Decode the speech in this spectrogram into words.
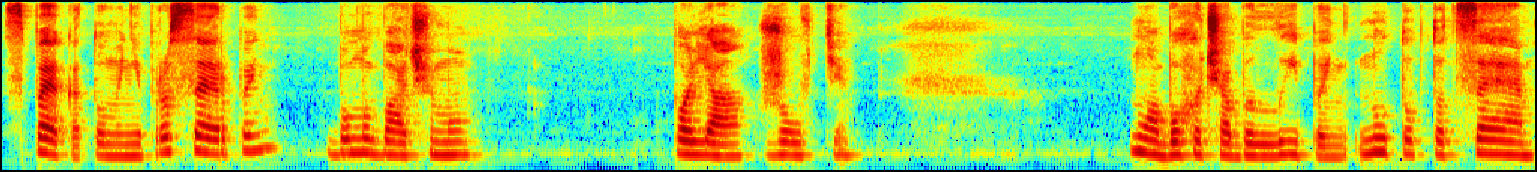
Спека то мені про серпень, бо ми бачимо поля жовті. Ну, або хоча б липень. Ну, тобто, це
